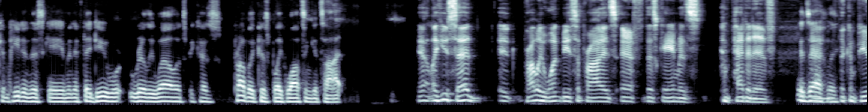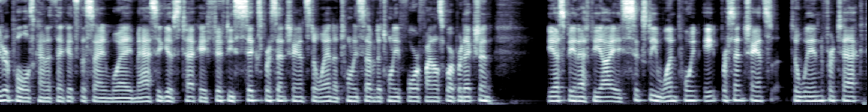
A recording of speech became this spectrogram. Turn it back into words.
compete in this game. And if they do really well, it's because probably because Blake Watson gets hot. Yeah, like you said, it probably wouldn't be a surprise if this game is competitive. Exactly. And the computer polls kind of think it's the same way. Massey gives Tech a 56% chance to win, a 27 to 24 final score prediction. ESPN FPI a 61.8% chance to win for Tech.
